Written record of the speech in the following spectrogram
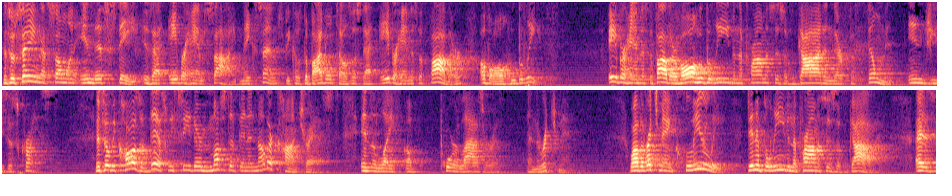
And so saying that someone in this state is at Abraham's side makes sense because the Bible tells us that Abraham is the father of all who believe. Abraham is the father of all who believe in the promises of God and their fulfillment in Jesus Christ. And so, because of this, we see there must have been another contrast in the life of poor Lazarus and the rich man. While the rich man clearly didn't believe in the promises of God, as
